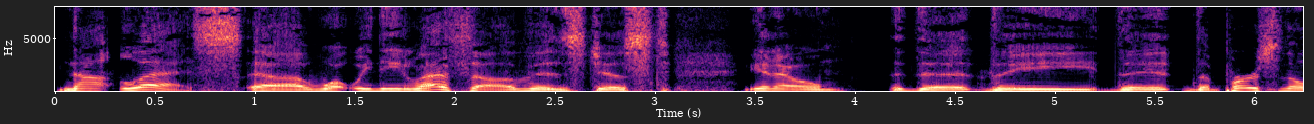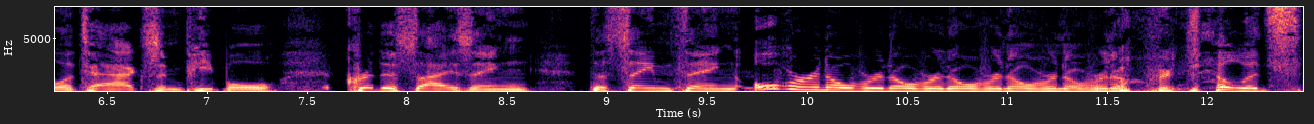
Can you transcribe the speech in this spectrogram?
not less. Uh, what we need less of is just, you know, the the the the personal attacks and people criticizing the same thing over and over and over and over and over and over and over until it's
